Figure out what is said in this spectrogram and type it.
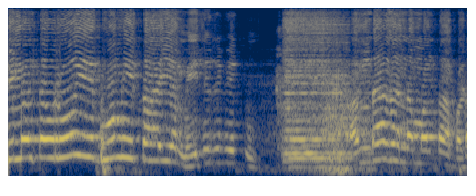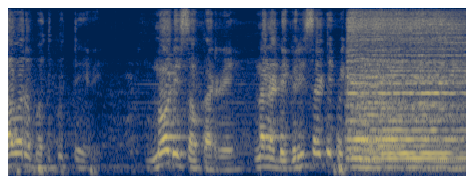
ನಿಮ್ಮಂತವರು ಈ ಭೂಮಿ ತಾಯಿಯ ಮೇಲಿರಬೇಕು. ಅಂದಾಗ ನಮ್ಮಂತ ಬಡವರು ಬದುಕುತ್ತೇವೆ. ನೋಡಿ ಸೌಕರ್ಯ, ನನ್ನ ಡಿಗ್ರಿ ಸರ್ಟಿಫಿಕೇಟ್.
